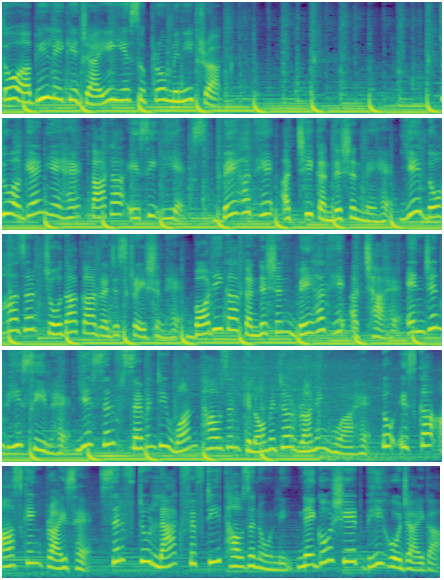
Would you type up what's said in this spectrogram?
तो अभी लेके जाइए ये Supro mini truck two again ये है टाटा एसी ई एक्स बेहद ही अच्छी कंडीशन में है। ये 2014 का रजिस्ट्रेशन है। बॉडी का कंडीशन बेहद ही अच्छा है। इंजन भी सील है। ये सिर्फ़ 71,000 किलोमीटर रनिंग हुआ है। तो इसका आस्किंग प्राइस है। सिर्फ़ two lakh fifty thousand only negotiate भी हो जाएगा।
